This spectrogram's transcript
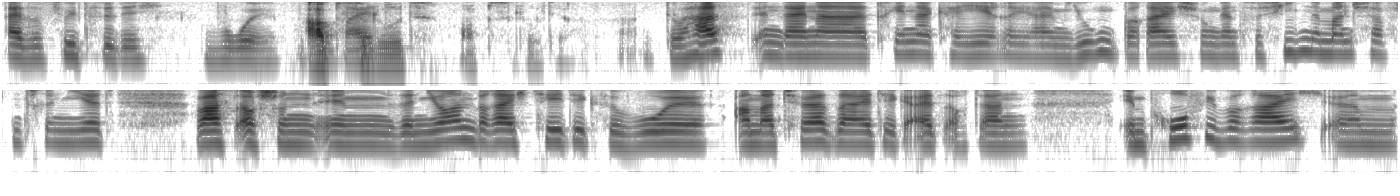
Also fühlst du dich wohl? Absolut, absolut, ja. Du hast in deiner Trainerkarriere ja im Jugendbereich schon ganz verschiedene Mannschaften trainiert, warst auch schon im Seniorenbereich tätig, sowohl amateurseitig als auch dann im Profibereich. Ähm,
